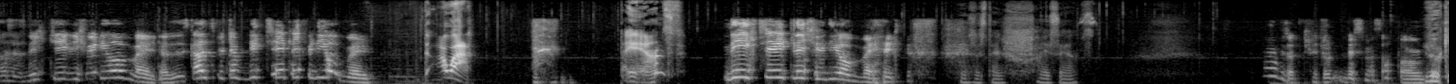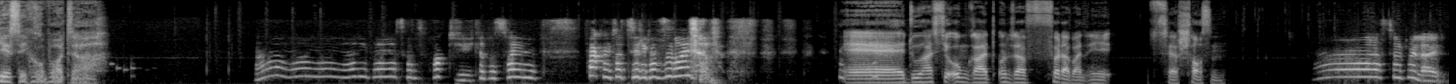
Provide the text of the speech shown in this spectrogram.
Das ist nicht schädlich für die Umwelt. Das ist ganz bestimmt nicht schädlich für die Umwelt. Aua! Dein Ernst? Nicht schädlich für die Umwelt. Das ist dein Scheiß Ernst. Ja, wir sollten vielleicht unten ein bisschen was abbauen. Logistikroboter. Ah, ja, ja, ja, die wäre jetzt ganz praktisch. Ich glaube, das Teil fackelt uns hier die ganze Zeit ab. Äh, du hast hier oben gerade unser Förderband nee, zerschossen. Ah, das tut mir leid.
